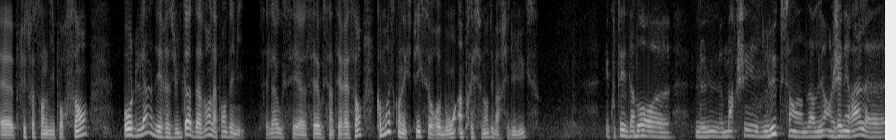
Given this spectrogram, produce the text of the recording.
euh, plus 70%, au-delà des résultats d'avant la pandémie. C'est là où c'est intéressant. Comment est-ce qu'on explique ce rebond impressionnant du marché du luxe? Écoutez, d'abord, le, marché du luxe en, général euh,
